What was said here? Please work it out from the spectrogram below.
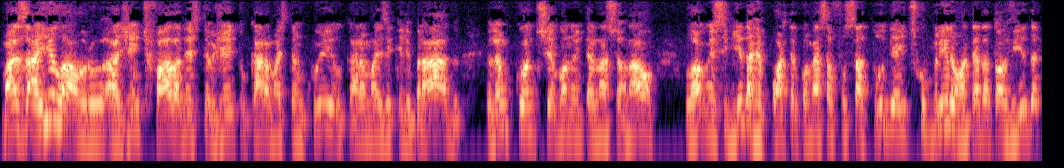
Mas aí, Lauro, a gente fala desse teu jeito, o cara mais tranquilo, o cara mais equilibrado. Eu lembro quando chegou no Internacional, logo em seguida a repórter começa a fuçar tudo e aí descobriram até da tua vida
